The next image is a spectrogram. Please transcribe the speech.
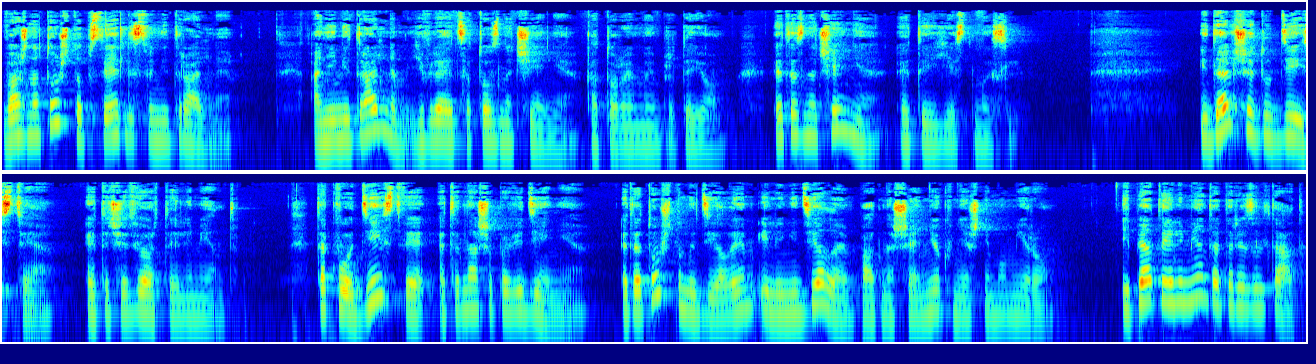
Важно то, что обстоятельства нейтральные. А не нейтральным является то значение, которое мы им придаем. Это значение – это и есть мысль. И дальше идут действия. Это четвертый элемент. Так вот, действие – это наше поведение. Это то, что мы делаем или не делаем по отношению к внешнему миру – и пятый элемент – это результат.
